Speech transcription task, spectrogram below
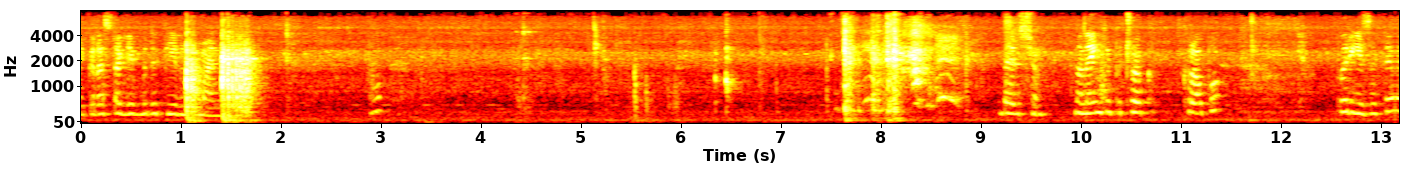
якраз так, як буде пів нормально. Далі маленький пучок кропу порізати.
